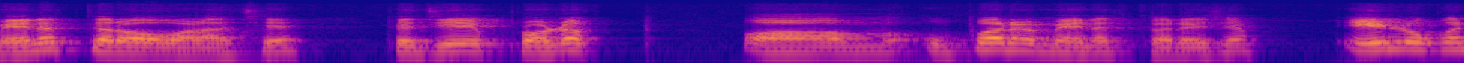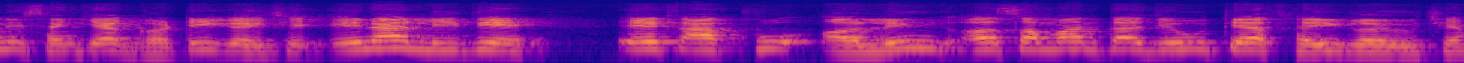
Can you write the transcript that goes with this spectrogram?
મહેનત કરવાવાળા છે કે જે પ્રોડક્ટ ઉપર મહેનત કરે છે, એ લોકોની સંખ્યા ઘટી ગઈ છે. એના લીધે એક આખું અલિંગ લિંગ અસમાનતા જેવું ત્યાં થઈ ગયું છે.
